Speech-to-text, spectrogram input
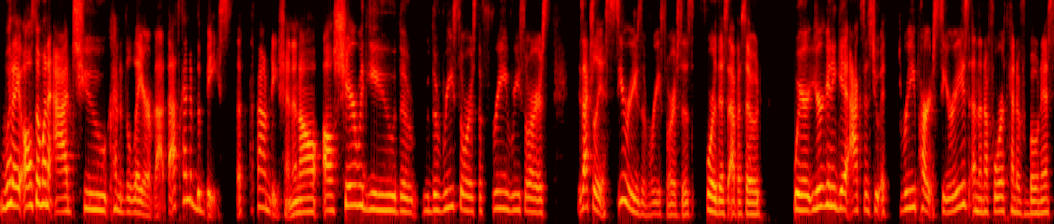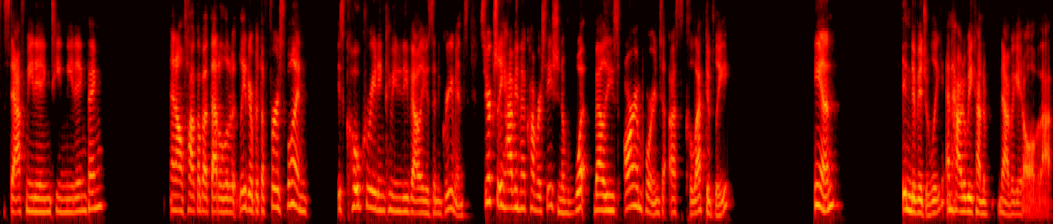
what I also want to add to kind of the layer of that, that's kind of the base, that's the foundation. And I'll I'll share with you the the resource, the free resource is actually a series of resources for this episode where you're going to get access to a three part series and then a fourth kind of bonus staff meeting, team meeting thing. And I'll talk about that a little bit later. But the first one is co creating community values and agreements. So you're actually having a conversation of what values are important to us collectively and individually, and how do we kind of navigate all of that.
